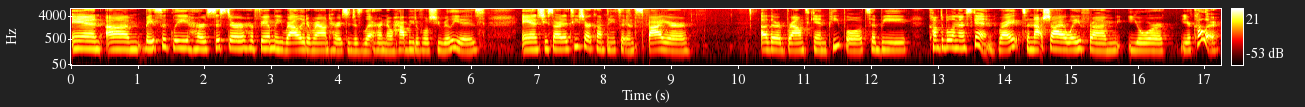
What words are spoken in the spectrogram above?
and um, basically her sister, her family rallied around her to just let her know how beautiful she really is, and she started a t-shirt company to inspire other brown skinned people to be comfortable in their skin, right? To not shy away from your your color.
